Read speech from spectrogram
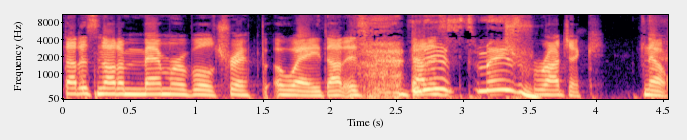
that is not a memorable trip away. That is that It is is, amazing. tragic. No,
